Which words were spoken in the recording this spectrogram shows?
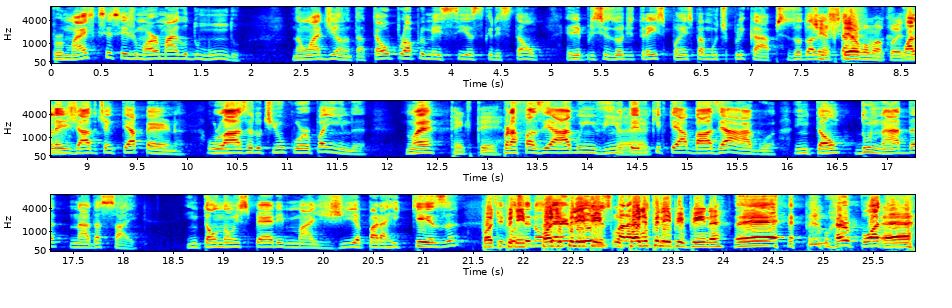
Por mais que você seja o maior mago do mundo, não adianta. Até o próprio Messias cristão, ele precisou de três pães para multiplicar. Precisou do Tinha que aleijado. ter alguma coisa, O né? aleijado tinha que ter a perna. O Lázaro tinha o corpo ainda. Não é? Tem que ter. Para fazer água em vinho Certo. teve que ter a base a água. Então, do nada, nada sai. Então não espere magia para a riqueza. Pode se você não pode der pode pim, pim, né? É, o Harry Potter, É.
